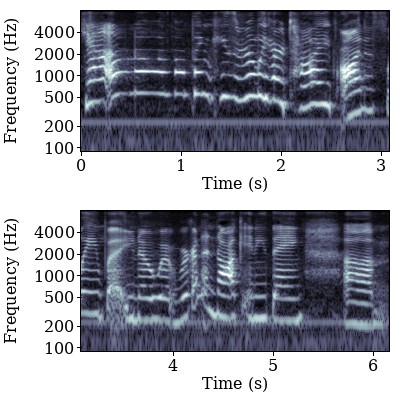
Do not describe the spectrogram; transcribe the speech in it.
Yeah, I don't know. I don't think he's really her type, honestly. But you know, we're, we're gonna knock anything. Um,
